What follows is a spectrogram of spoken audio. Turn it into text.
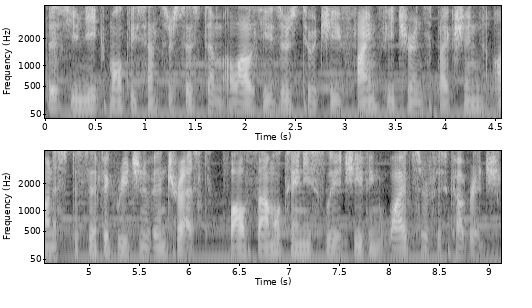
This unique multi-sensor system allows users to achieve fine feature inspection on a specific region of interest, while simultaneously achieving wide surface coverage.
